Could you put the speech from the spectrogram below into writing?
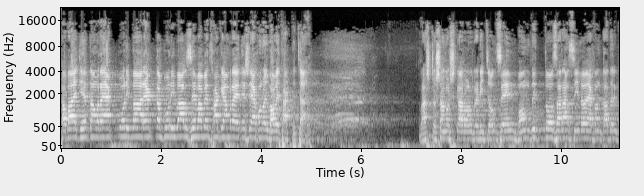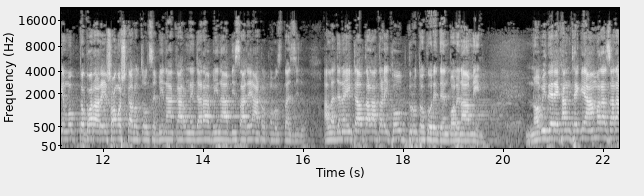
সবাই যেহেতু আমরা এক পরিবার, একটা পরিবার যেভাবে থাকে, আমরা এদেশে এখন ওইভাবে থাকতে চাই। রাষ্ট্র সংস্কার অলরেডি চলছে, বন্দিত্ব যারা ছিল এখন তাদেরকে মুক্ত করার এই সংস্কারও চলছে। বিনা কারণে যারা বিনা বিচারে আটক অবস্থায় ছিল। আল্লাহ যেন এটাও তাড়াতাড়ি খুব দ্রুত করে দেন, বলেন আমিন। নবীদের এখান থেকে আমরা যারা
